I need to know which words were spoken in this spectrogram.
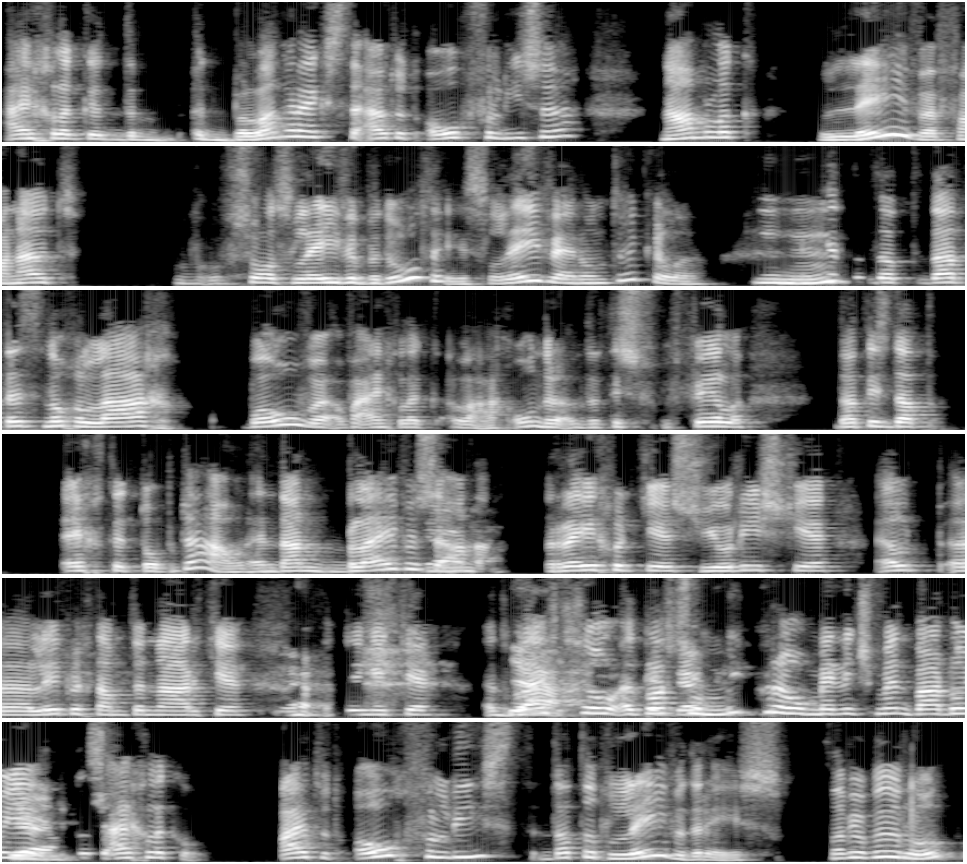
eigenlijk het, de, het belangrijkste uit het oog verliezen, namelijk leven vanuit zoals leven bedoeld is, leven en ontwikkelen. Mm -hmm. dat, dat is nog een laag boven, of eigenlijk laag onder. Dat is veel, dat is dat echte top-down. En dan blijven ze Ja. aan regeltjes, juristje, leerplichtambtenaartje, Ja. dingetje. Het blijft zo, het blijft zo'n micromanagement, waardoor je dus eigenlijk uit het oog verliest dat het leven er is. Snap je wat ik bedoel?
